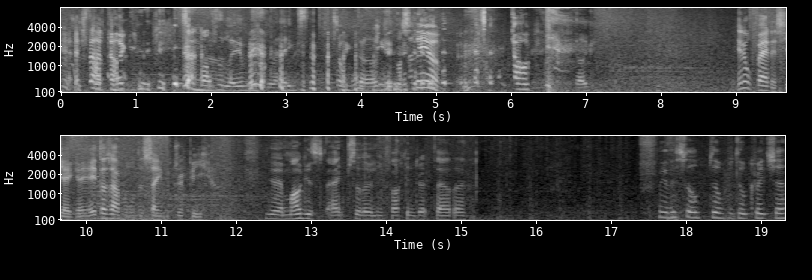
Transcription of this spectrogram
It's not a dog. it's a mausoleum with legs. It's a Big dog. walking mausoleum. It's a big dog. dog. In all fairness, Jaeger, it does have all the same drippy. Yeah, Mohg is absolutely fucking dripped out there. Look at this little, little, little creature.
